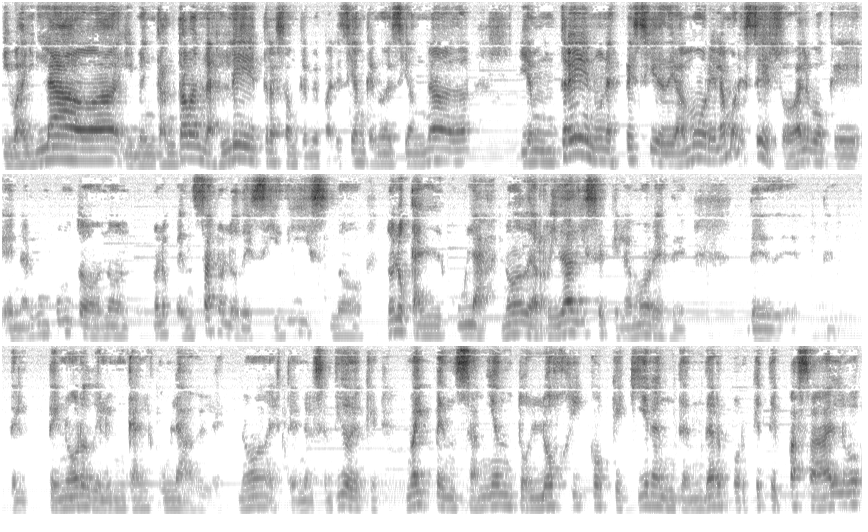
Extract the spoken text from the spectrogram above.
y bailaba y me encantaban las letras, aunque me parecían que no decían nada. Y entré en una especie de amor. El amor es eso, algo que en algún punto no, no lo pensás, no lo decidís, no, no lo calculás, ¿no? Derrida dice que el amor es de, de- de- del tenor de lo incalculable, ¿no? Este, en el sentido de que no hay pensamiento lógico que quiera entender por qué te pasa algo,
